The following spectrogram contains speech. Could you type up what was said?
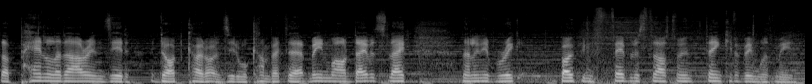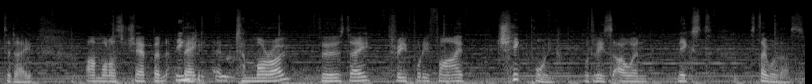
the panel at rnz.co.nz. We'll come back to that. Meanwhile, David Slack, Nalini Baruch, both been fabulous this afternoon. Thank you for being with me today. I'm Wallace Chapman. Thank back you. tomorrow, Thursday, 3.45, Checkpoint with Lisa Owen. Next, stay with us.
